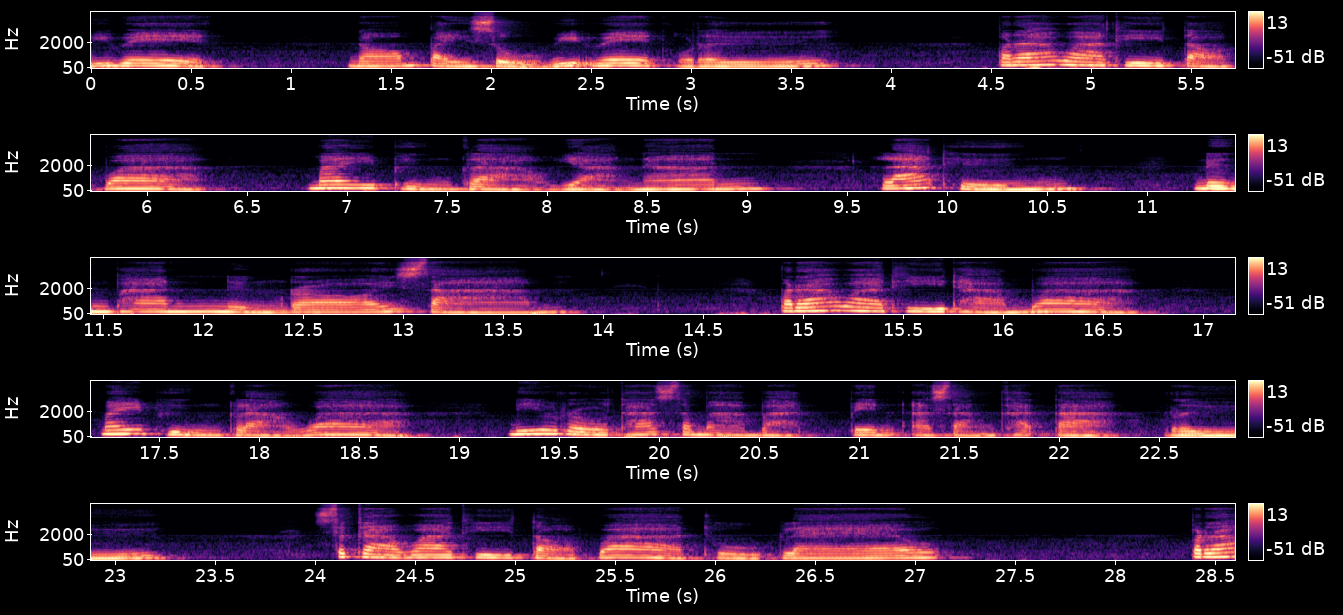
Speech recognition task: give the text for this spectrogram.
วิเวก น้อมไปสู่วิเวกหรือปราวาทีตอบว่า ไม่พึงกล่าวอย่างนั้น ละถึง 1103ปราวาทีถามว่า ไม่พึงกล่าวว่า นิโรธสมาบัติเป็นอสังขตะหรือ สกาวาทีตอบว่าถูกแล้วปรา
